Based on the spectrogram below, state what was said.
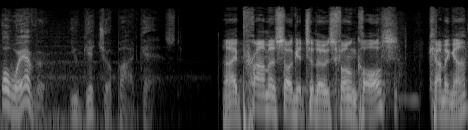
or wherever you get your podcast. I promise I'll get to those phone calls coming up.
